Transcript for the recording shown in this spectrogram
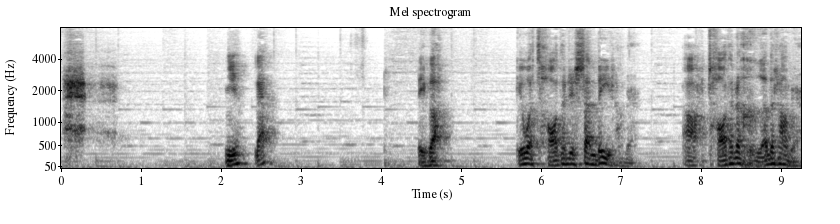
哎你来，磊哥，给我朝他这扇贝上边。啊，朝他这盒子上边，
